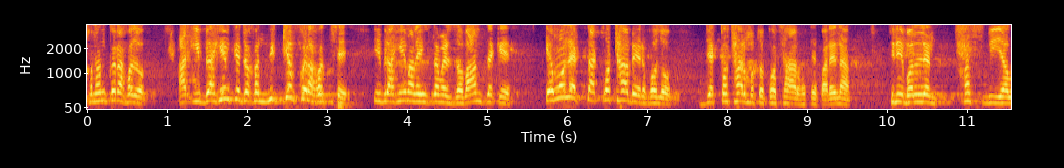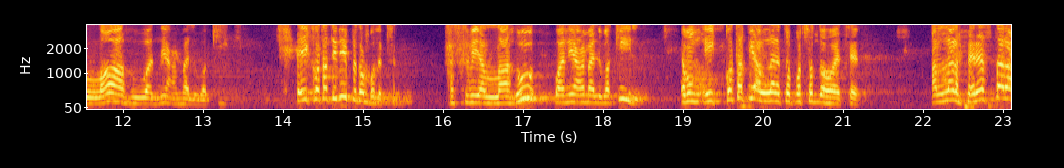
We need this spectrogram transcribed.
খনন করা হলো আর ইব্রাহিমকে যখন নিক্ষেপ করা হচ্ছে, ইব্রাহিম আলহ ইসলামের জবান থেকে এমন একটা কথা বের হলো যে কথার মতো কথা আর হতে পারে না। তিনি বললেন, হাসবি আল্লাহ এই কথা তিনি প্রথম বলেছেন, হাসবি আল্লাহু ওয়া নি'মাল ওয়াকিল। এবং এই কথাটি আল্লাহর এত পছন্দ হয়েছে আল্লাহর ফেরেস্তারা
